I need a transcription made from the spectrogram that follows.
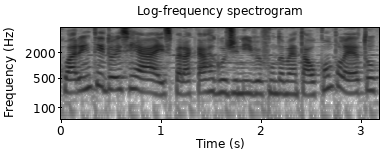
R$ 42,00 para cargos de nível fundamental completo,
